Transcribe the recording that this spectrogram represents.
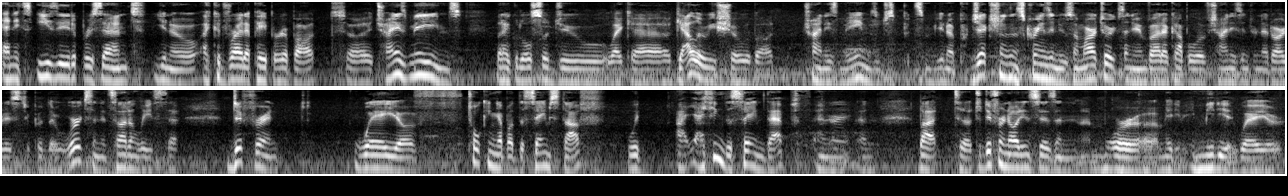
and it's easy to present. You know, I could write a paper about uh, Chinese memes but I could also do like a gallery show about Chinese memes. You just put some, you know, projections and screens and do some artworks, and you invite a couple of Chinese internet artists to put their works, and it suddenly it's a different way of talking about the same stuff with, I, I think, the same depth, and, right. and but uh, to different audiences and a more uh, maybe immediate way, or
